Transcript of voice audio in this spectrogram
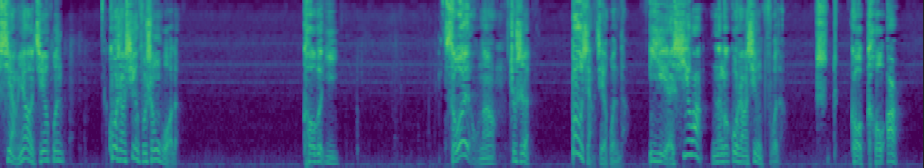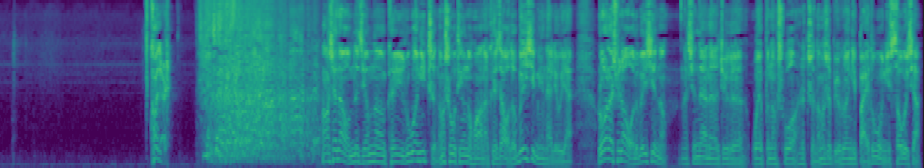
想要结婚、过上幸福生活的，扣个一；所有呢，就是不想结婚的，也希望能够过上幸福的，是给我扣二。快点儿！好，现在我们的节目呢，可以，如果你只能收听的话呢，可以在我的微信平台留言。如何来寻找我的微信呢？那现在呢，这个我也不能说，只能是比如说你百度你搜一下，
